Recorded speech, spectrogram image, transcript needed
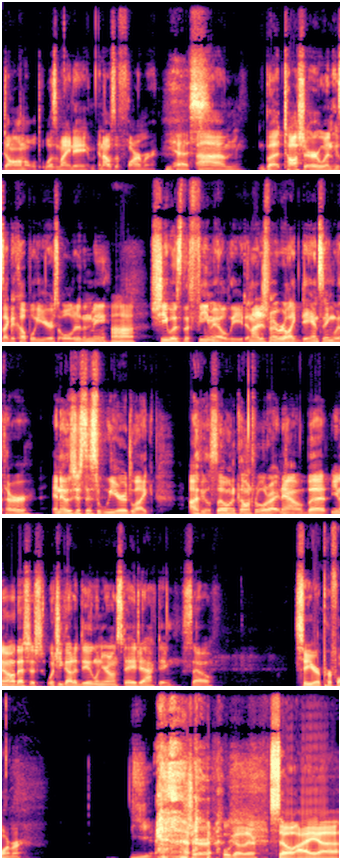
Donald was my name, and I was a farmer. Yes. Um, but Tasha Irwin, who's like a couple years older than me, Uh huh. she was the female lead, and I just remember like dancing with her, and it was just this weird like. I feel so uncomfortable right now, but you know that's just what you got to do when you're on stage acting. So, So you're a performer. yeah, sure, we'll go there. So I uh,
